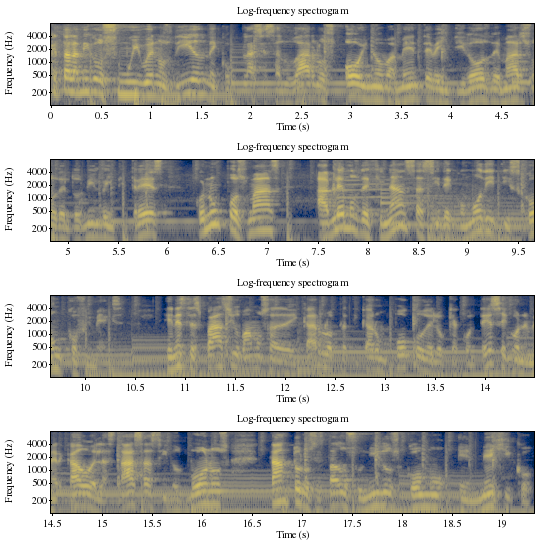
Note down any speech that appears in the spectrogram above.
¿qué tal amigos? Muy buenos días, me complace saludarlos hoy nuevamente 22 de marzo del 2023 con un post más, hablemos de finanzas y de commodities con Cofimex. En este espacio vamos a dedicarlo a platicar un poco de lo que acontece con el mercado de las tasas y los bonos, tanto en los Estados Unidos como en México.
